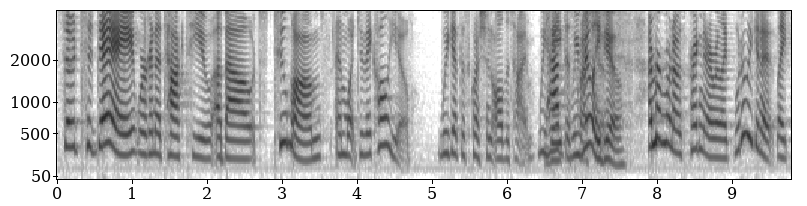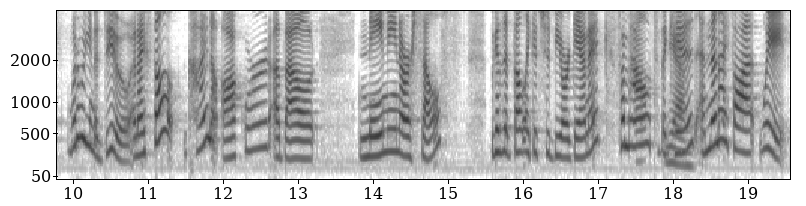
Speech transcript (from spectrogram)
So today we're going to talk to you about two moms and what do they call you? We get this question all the time. We They- this. we really do. I remember when I was pregnant, I were like, "What are we gonna like? What are we gonna do?" And I felt kind of awkward about naming ourselves because it felt like it should be organic somehow to the Yeah. kid. And then I thought, wait,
